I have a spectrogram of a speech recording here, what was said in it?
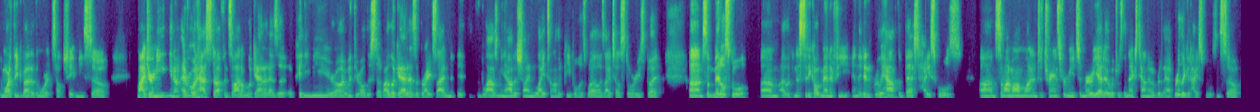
the more I think about it, the more it's helped shape me. So my journey, you know, everyone has stuff. And so I don't look at it as a, a, pity me or, oh, I went through all this stuff. I look at it as a bright side and it allows me now to shine lights on other people as well as I tell stories. But um, so middle school, um, I lived in a city called Menifee and they didn't really have the best high schools. Um, so my mom wanted to transfer me to Murrieta, which was the next town over that had really good high schools. And so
